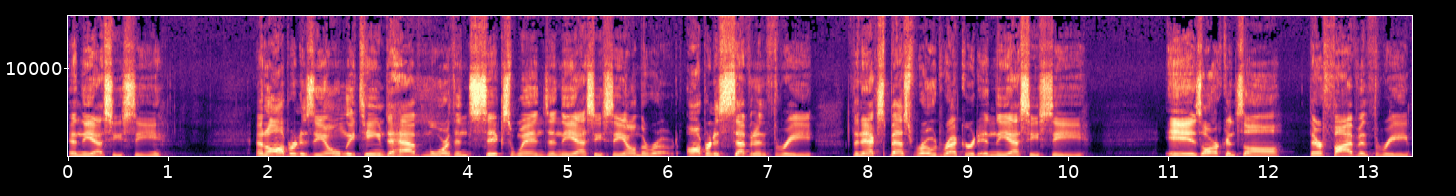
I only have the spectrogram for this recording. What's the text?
in the SEC, and Auburn is the only team to have more than six wins in the SEC on the road. Auburn is seven and three. The next best road record in the SEC is Arkansas. They're five and three.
